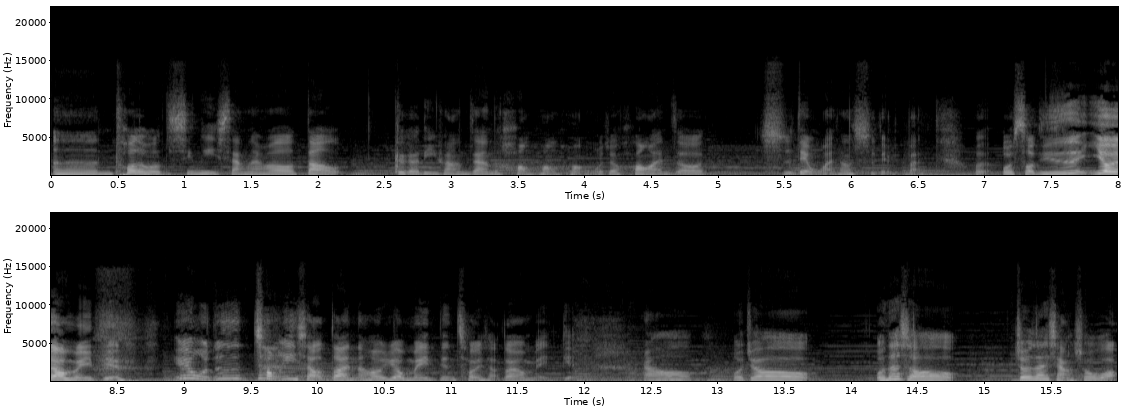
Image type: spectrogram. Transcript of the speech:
嗯拖着我的行李箱，然后到各个地方这样子晃晃晃，我就晃完之后十点晚上十点半，我我手机是又要没电，因为我就是充一小段，然后又没电，充一小段又没电，然后我就我那时候就在想说我，哦，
